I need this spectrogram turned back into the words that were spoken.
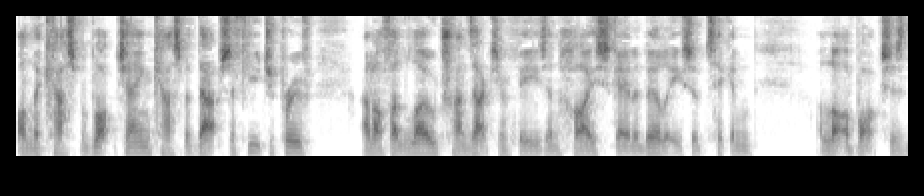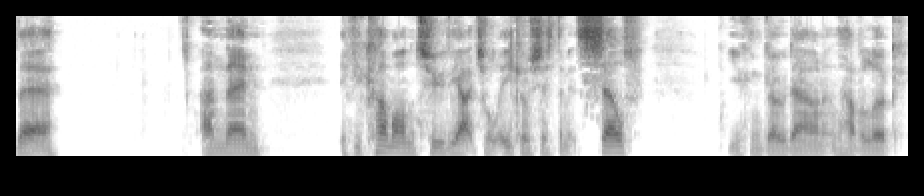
on the Casper blockchain. Casper dApps are future proof and offer low transaction fees and high scalability. So, ticking a lot of boxes there. And then if you come on to the actual ecosystem itself, you can go down and have a look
